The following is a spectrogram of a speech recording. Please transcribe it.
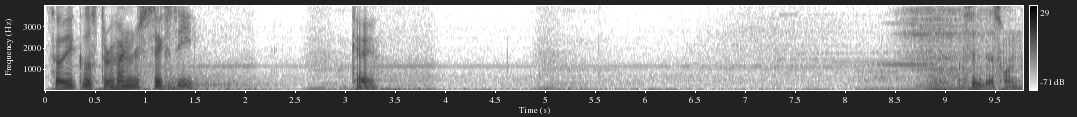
So it equals 360. Okay. Let's do this one.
